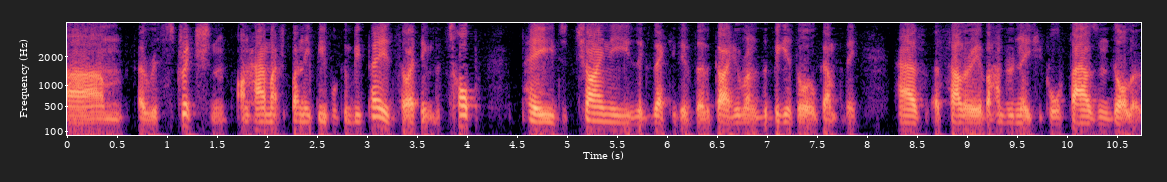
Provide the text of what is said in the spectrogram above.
um, a restriction on how much money people can be paid. So I think the top paid Chinese executive, the guy who runs the biggest oil company, has a salary of $184,000.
